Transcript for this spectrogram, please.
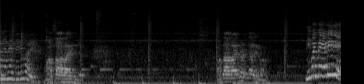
അങ്ങനെ എന്തെങ്കിലും പറയും. മാസം ആറായിരം രൂപ. മാസം ആറായിരം രൂപ അടച്ചാൽ മതി നീ മേടിയില്ലേ?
